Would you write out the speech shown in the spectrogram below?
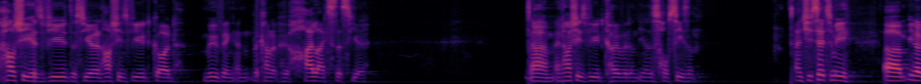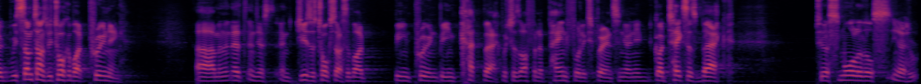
how she has viewed this year and how she's viewed God moving and the kind of her highlights this year. Um, and how she's viewed COVID and you know, this whole season. And she said to me, um, you know, we sometimes we talk about pruning, um, and, and, just, and, Jesus talks to us about being pruned, being cut back, which is often a painful experience. You know, and God takes us back to a small little, you know,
